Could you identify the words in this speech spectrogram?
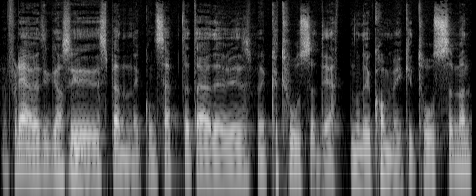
For det er jo et ganske mm. spennende konsept. Dette er jo det vi, ketosedietten og det kommer i ketose. Men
